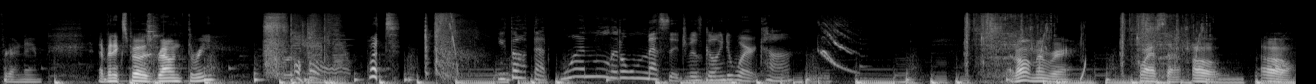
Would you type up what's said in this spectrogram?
Forgot her name. I've been exposed. Round three? What? You thought that one little message was going to work, huh? I don't remember. Who asked that? Oh. Oh.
